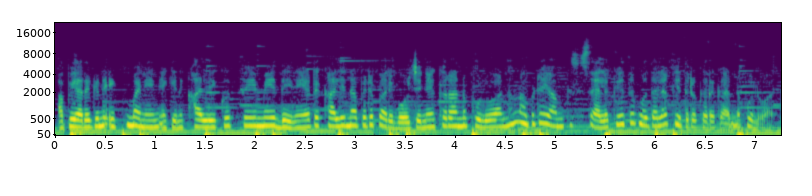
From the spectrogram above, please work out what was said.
අපි අරගෙන ඉක්මනින් එකන කල්ලිකුත්වීමේ දිනයට කලින් අපිට පරිභෝජනය කරන්න පුළුවන් අපට යම්කිසි සැලකයුතු මුදලක් ඉතුර කරගන්න පුළුවන්.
